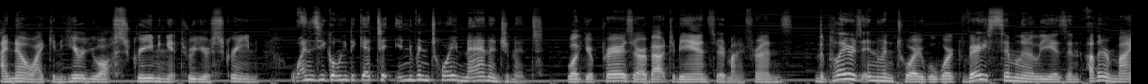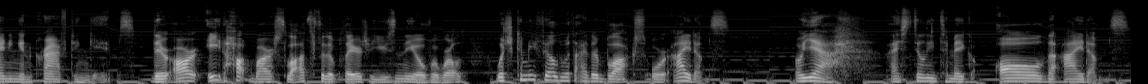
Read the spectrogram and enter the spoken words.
I know, I can hear you all screaming it through your screen, when's he going to get to inventory management? Well, your prayers are about to be answered, my friends. The player's inventory will work very similarly as in other mining and crafting games. There are 8 hotbar slots for the player to use in the overworld, which can be filled with either blocks or items. Oh yeah, I still need to make all the items.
